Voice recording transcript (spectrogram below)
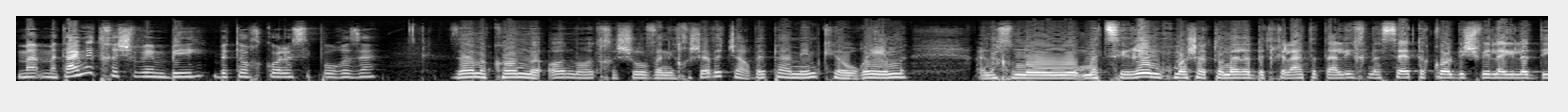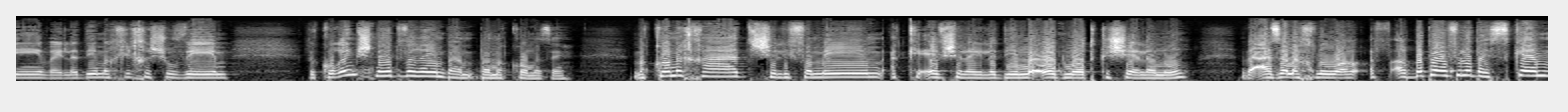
מתי מתחשבים בי בתוך כל הסיפור הזה? זה מקום מאוד מאוד חשוב. אני חושבת שהרבה פעמים כהורים, אנחנו מצהירים, כמו שאת אומרת, בתחילת התהליך, נעשה את הכל בשביל הילדים, והילדים הכי חשובים, וקורים שני דברים במקום הזה. מקום אחד שלפעמים הכאב של הילדים מאוד מאוד קשה לנו, ואז אנחנו הרבה פעמים אפילו בהסכם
